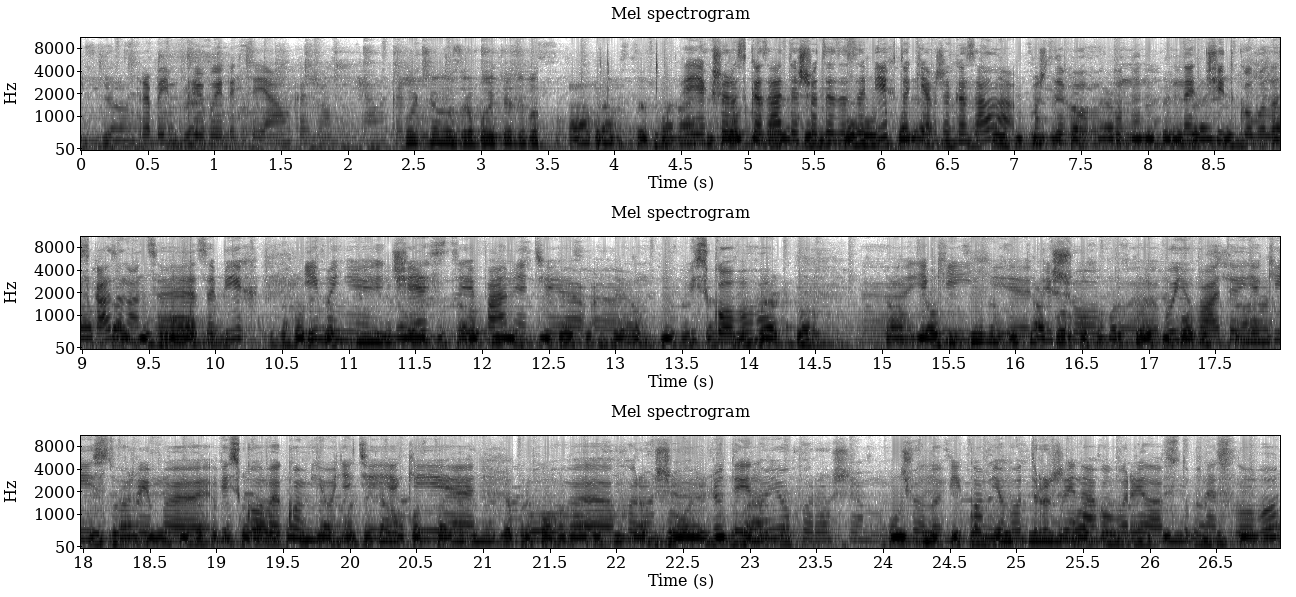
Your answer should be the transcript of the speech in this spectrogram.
ім'я. Треба їм Рекорд. привитися, я вам кажу. Я вам кажу. Хочемо зробити небезпечно. Абрамс це 12 Якщо розказати, що це за забіг, так я вже казала, можливо, воно не чітко було сказано. Це забіг імені честі, пам'яті е, військового, який пішов е, воювати, який створив е, військове ком'юніті, який був е, хорошою людиною, хорошим чоловіком. Його дружина говорила вступне слово.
